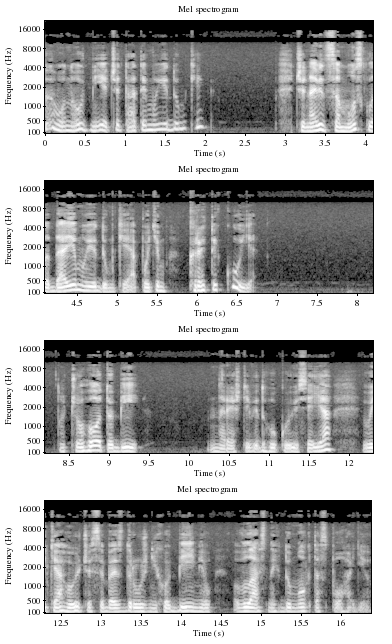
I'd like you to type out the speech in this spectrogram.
Воно вміє читати мої думки. Чи навіть само складає мої думки, а потім критикує. Ну, чого тобі? Нарешті відгукуюся я, витягуючи себе з дружніх обіймів, власних думок та спогадів.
